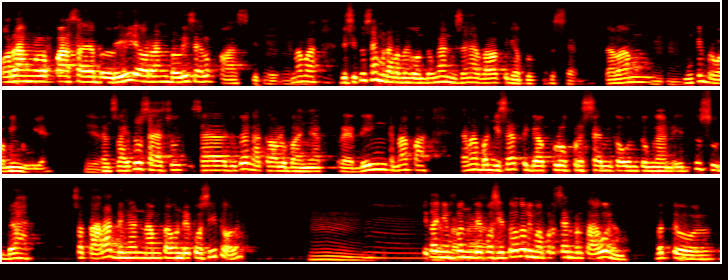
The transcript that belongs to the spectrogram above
Orang lepas saya beli, orang beli saya lepas gitu. Kenapa? Di situ saya mendapatkan keuntungan misalnya rata-rata 30% dalam mungkin beberapa minggu ya. Yeah. Dan setelah itu saya saya juga nggak terlalu banyak trading. Kenapa? Karena bagi saya 30% keuntungan itu sudah setara dengan enam tahun deposito lah. Hmm. hmm. Kita ya, nyimpen karena... deposito tuh lima persen per tahun. Betul.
